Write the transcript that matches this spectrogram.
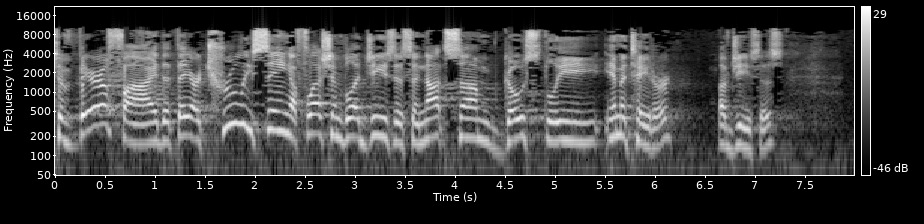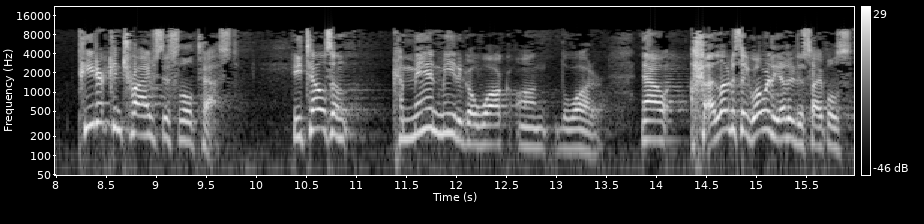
to verify that they are truly seeing a flesh and blood Jesus and not some ghostly imitator of Jesus, Peter contrives this little test. He tells them, Command me to go walk on the water. Now, I love to think, what were the other disciples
